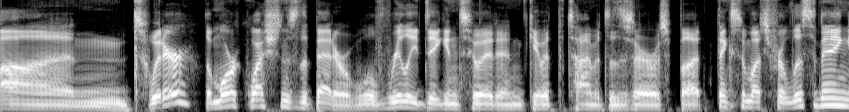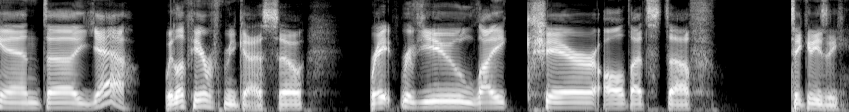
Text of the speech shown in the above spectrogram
on Twitter. The more questions, the better. We'll really dig into it and give it the time it deserves. But thanks so much for listening. And uh, yeah, we love hearing from you guys. So, rate, review, like, share, all that stuff. Take it easy.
